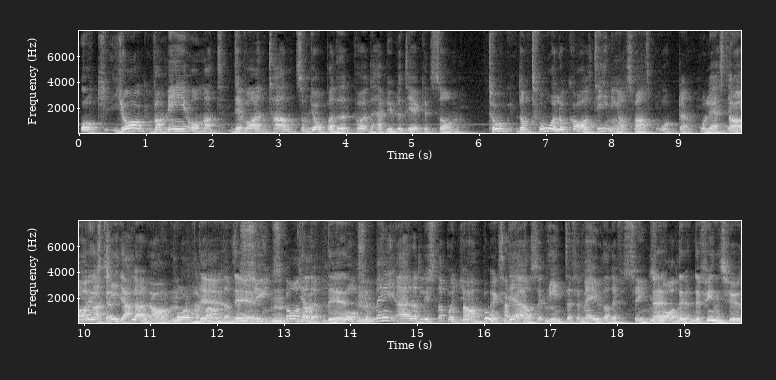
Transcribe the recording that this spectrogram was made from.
Och jag var med om att det var en tant som jobbade på det här biblioteket som tog de två lokaltidningarna som fanns på orten och läste Ja, artiklar Ja, ja, mm, på de här det- banden för det- synskadade. mm, det- och för mm. mig är att lyssna på en ljudbok, det är alltså Mm. inte för mig utan det är för Nej, synskadade. det, det finns ju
